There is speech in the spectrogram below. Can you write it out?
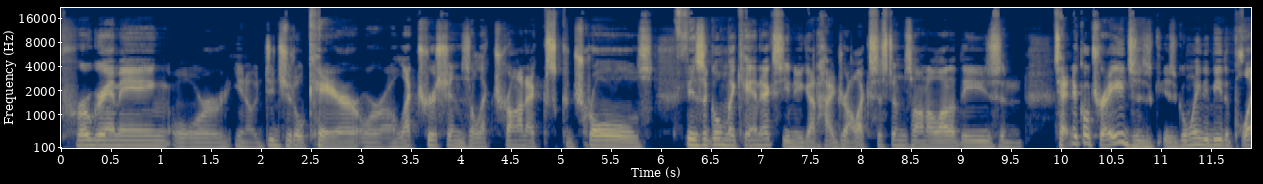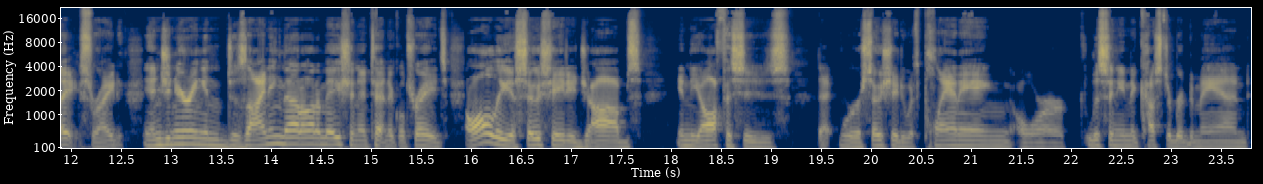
programming or you know digital care or electricians electronics controls physical mechanics. You know you got hydraulic systems on a lot of these and technical trades is, is going to be the place right? Engineering and designing that automation and technical trades all the associated jobs in the offices that were associated with planning or listening to customer demand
